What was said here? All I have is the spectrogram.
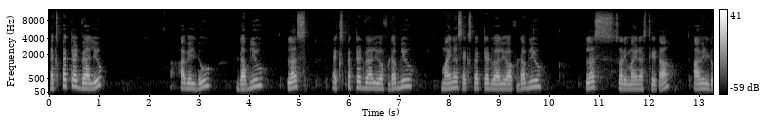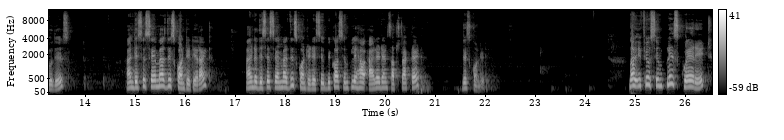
expected value, I will do W plus expected value of W minus expected value of W plus sorry minus theta, I will do this and this is same as this quantity right and this is same as this quantity because simply have added and subtracted this quantity. Now if you simply square it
